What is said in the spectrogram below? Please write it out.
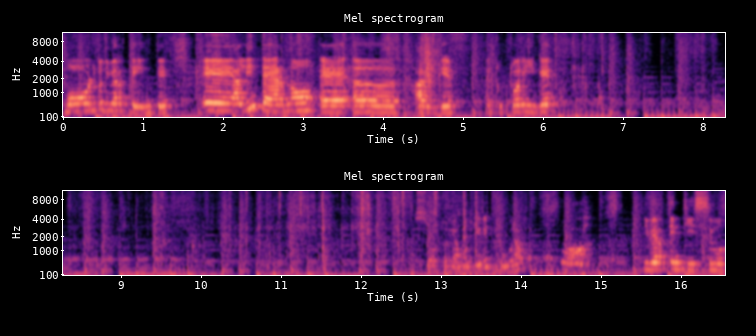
molto divertente. E all'interno è uh, a righe è tutto a righe divertentissimo.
